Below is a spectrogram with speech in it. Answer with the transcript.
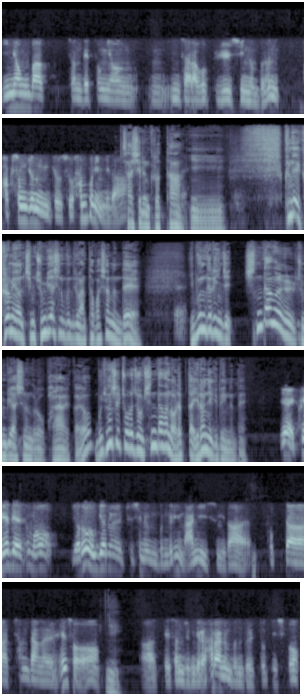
이명박 전 대통령 음, 인사라고 불릴 수 있는 분은 곽승준 교수 한 분입니다. 사실은 그렇다. 예. 근데 그러면 지금 준비하시는 분들이 많다고 하셨는데 이분들이 이제 신당을 준비하시는 거라고 봐야 할까요? 뭐 현실적으로 좀 신당은 어렵다 이런 얘기도 있는데. 예, 그에 대해서 뭐 여러 의견을 주시는 분들이 많이 있습니다. 독자 창당을 해서 예. 어, 대선 준비를 하라는 분들도 계시고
